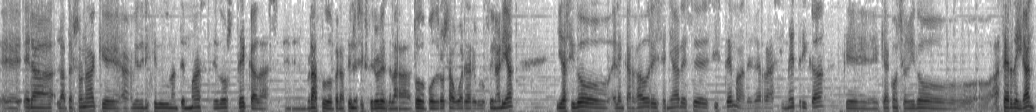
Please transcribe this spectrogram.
eh, era la persona que había dirigido durante más de dos décadas el brazo de operaciones exteriores de la todopoderosa Guardia Revolucionaria y ha sido el encargado de diseñar ese sistema de guerra asimétrica que, ha conseguido hacer de Irán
